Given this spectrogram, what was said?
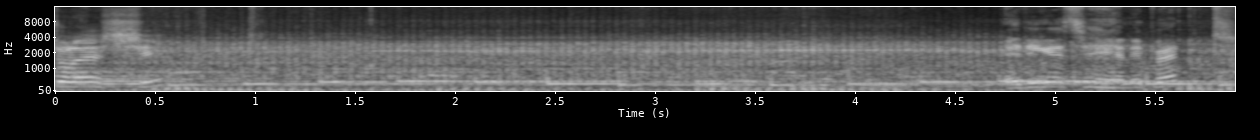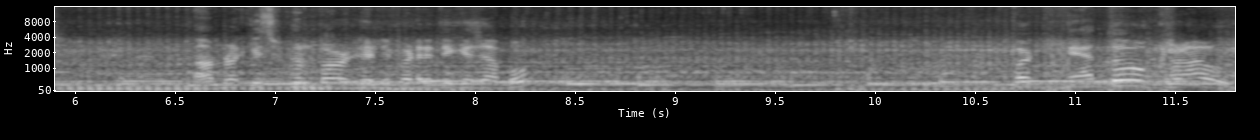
চলে এসেছি। এদিকে আছে হেলিপ্যাড আমরা কিছুক্ষণ পর হেলিপ্যাডের দিকে যাব। বাট এত ক্রাউড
